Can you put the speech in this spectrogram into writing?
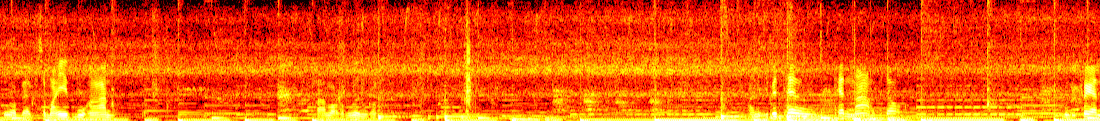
หัวแบบสมัยบูฮานพาลาะกันเบิ่งก่อนอันนี้เป็นแท่นแท่นน้ำเจ้าเบิ่งแฟน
